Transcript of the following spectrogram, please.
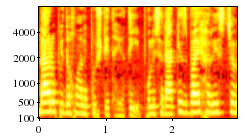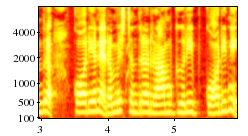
દારૂ પીધો હોવાની પુષ્ટિ થઈ હતી. પોલીસે રાકેશભાઈ, હરીશચંદ્ર કોરી અને રમેશચંદ્ર રામ ગરીબ કોરીની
